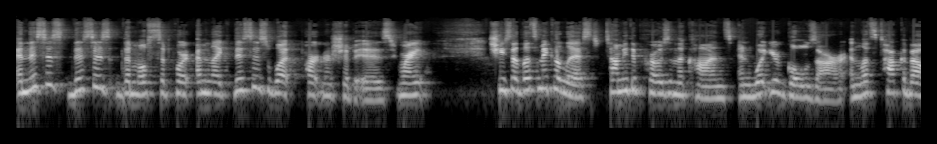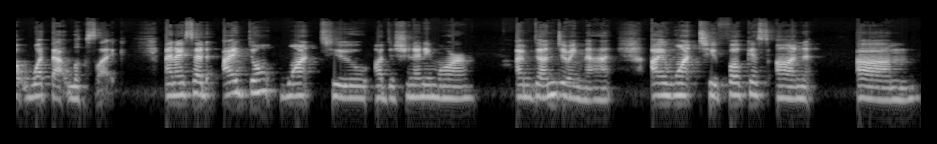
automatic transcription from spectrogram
and this is this is the most support i'm like this is what partnership is right she said let's make a list tell me the pros and the cons and what your goals are and let's talk about what that looks like and i said i don't want to audition anymore i'm done doing that i want to focus on um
